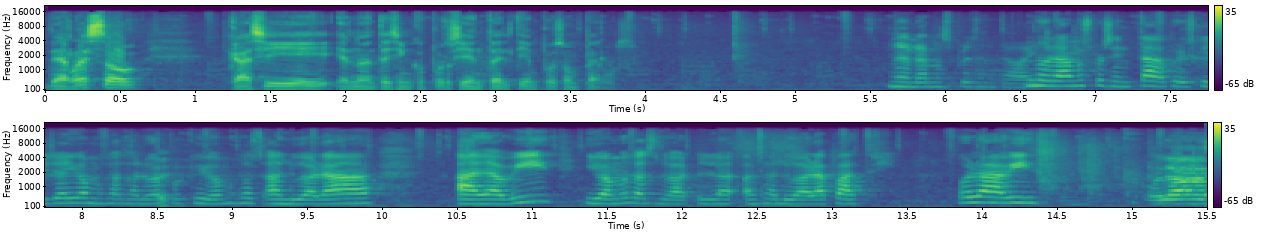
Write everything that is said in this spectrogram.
De resto, casi el 95% del tiempo son perros. No la hemos presentado. No la hemos presentado, pero es que ya íbamos a saludar porque íbamos a saludar a, a David y vamos a saludar, a saludar a Patri. Hola David. Hola.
